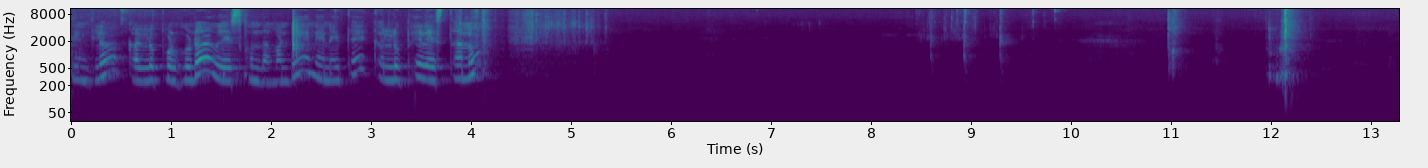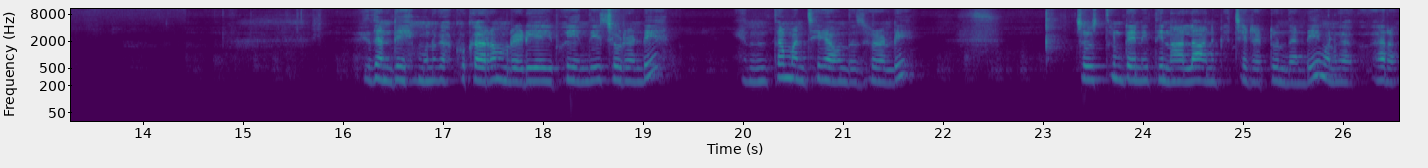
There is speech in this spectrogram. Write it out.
దీంట్లో కళ్ళుప్పుడు కూడా వేసుకుందామండి. నేనైతే కళ్ళుప్పే వేస్తాను. ఇదండి మునగాకు కారం రెడీ అయిపోయింది. చూడండి ఎంత మంచిగా ఉందో చూడండి. చూస్తుంటేనే తినాలా అనిపించేటట్టు ఉందండి మునగాకు కారం.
